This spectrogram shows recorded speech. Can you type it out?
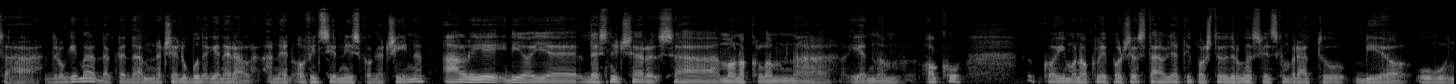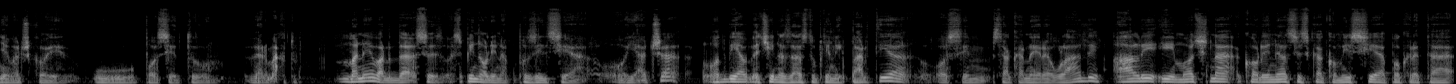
sa drugima, dakle da na čelu bude general, a ne oficir niskoga čina, ali bio je desničar sa monoklom na jednom oku, koji monokl je počeo stavljati pošto je u drugom svjetskom ratu bio u Njemačkoj u posjetu Wehrmachtu. Manevar da se spinolina pozicija ojača, odbija većina zastupljenih partija, osim Sakarnera u vladi, ali i moćna koordinacijska komisija pokreta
